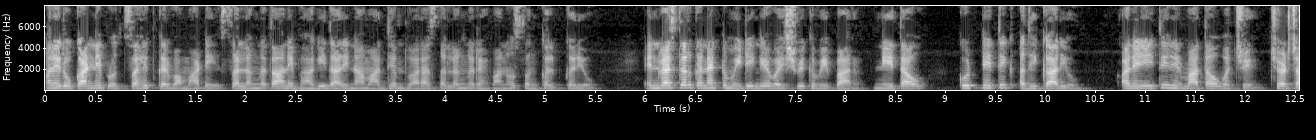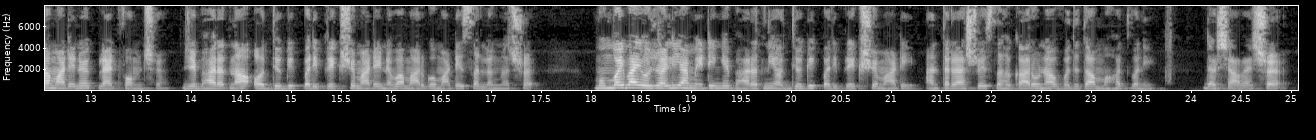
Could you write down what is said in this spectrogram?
અને રોકાણને પ્રોત્સાહિત કરવા માટે સંલગ્નતા અને ભાગીદારીના માધ્યમ દ્વારા સંલગ્ન રહેવાનો સંકલ્પ કર્યો. ઇન્વેસ્ટર કનેક્ટ મીટિંગે વૈશ્વિક વેપાર, નેતાઓ, કૂટનીતિક અધિકારીઓ અને નીતિ નિર્માતાઓ વચ્ચે ચર્ચા માટેનો એક પ્લેટફોર્મ છે, જે ભારતના ઔદ્યોગિક પરિપ્રેક્ષ્ય માટે નવા માર્ગો માટે સંલગ્ન છે. મુંબઈમાં યોજાયેલી આ મીટિંગે ભારતની ઔદ્યોગિક પરિપ્રેક્ષ્ય માટે આંતરરાષ્ટ્રીય સહકારોના વધતા મહત્વને દર્શાવે છે.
